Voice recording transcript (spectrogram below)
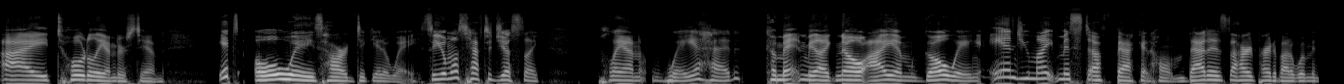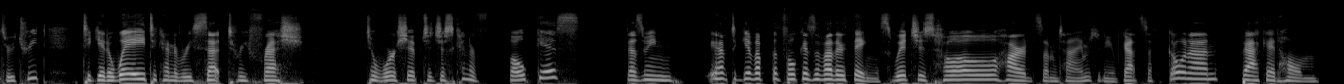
I totally understand. It's always hard to get away. So you almost have to just like plan way ahead, commit and be like, no, I am going. And you might miss stuff back at home. That is the hard part about a women's retreat to get away, to kind of reset, to refresh to worship, to just kind of focus, doesn't mean you have to give up the focus of other things, which is so hard sometimes when you've got stuff going on back at home.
